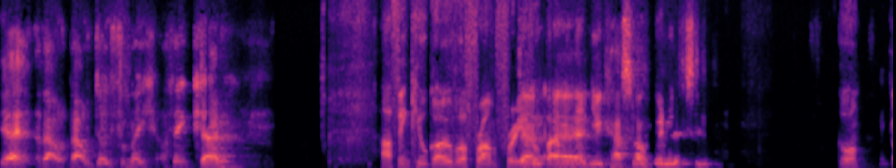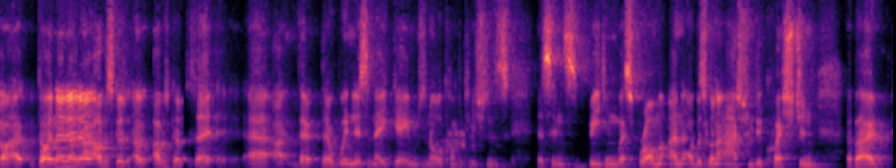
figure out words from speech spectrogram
yeah, that that'll do for me. I think. Dan, I think he'll go over front three. Dan, uh, Newcastle winless. Go on. Go on. Go on. No, no, no. I was going. I was going to say uh, they're, they're winless in eight games in all competitions since beating West Brom, and I was going to ask you the question about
